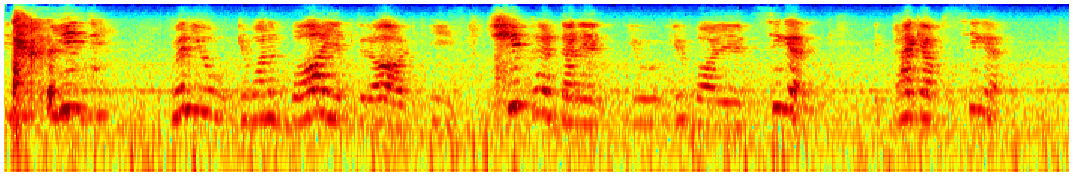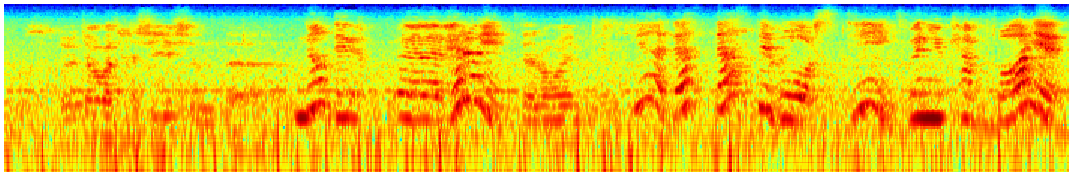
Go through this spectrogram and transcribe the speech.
is easy. When you, you want to buy a drug, it's cheaper than it, you, you buy a cigarette, a pack of cigarette. So you talk about hashish and uh, No, the uh, heroin. heroin. Yeah, that's, that's the worst thing. When you can buy it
